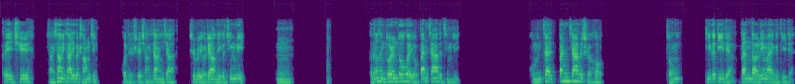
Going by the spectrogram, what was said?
可以去想象一下一个场景，或者是想象一下是不是有这样的一个经历。嗯，可能很多人都会有搬家的经历。我们在搬家的时候，从一个地点搬到另外一个地点。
